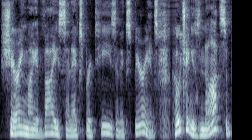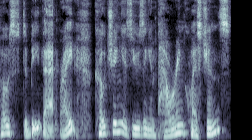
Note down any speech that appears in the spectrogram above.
sharing my advice and expertise and experience coaching is not supposed to be that right? Coaching is using empowering questions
